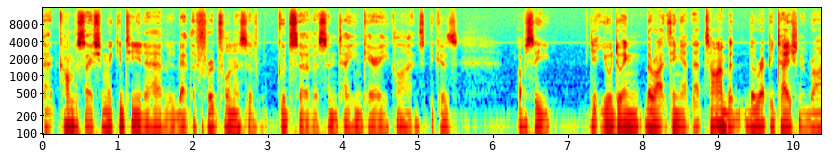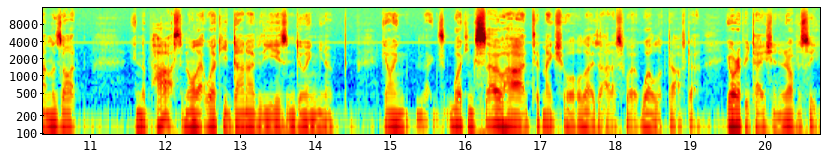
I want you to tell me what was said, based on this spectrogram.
That conversation we continue to have is about the fruitfulness of good service and taking care of your clients because obviously you were doing the right thing at that time, but the reputation of Brian Lizotte in the past and all that work you'd done over the years and doing, you know, going, like, working so hard to make sure all those artists were well looked after. Your reputation had obviously,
